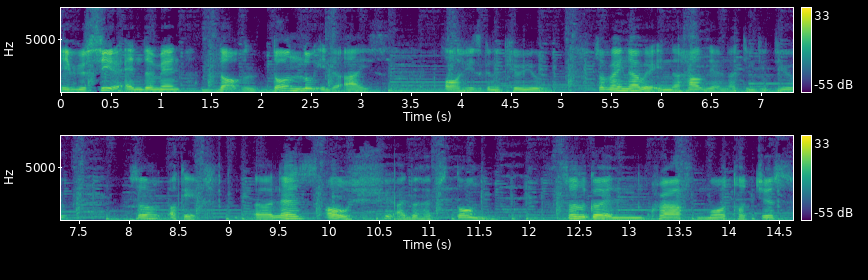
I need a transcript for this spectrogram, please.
if you see an Enderman, don't, don't look in the eyes, or he's gonna kill you. So right now we're in the house, we have nothing to do. So okay, uh, let's. Oh shit, I don't have stone. So let's go and craft more torches.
